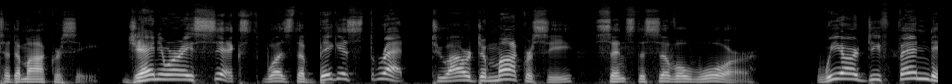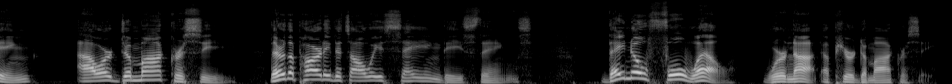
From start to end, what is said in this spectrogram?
to democracy. January 6th was the biggest threat to our democracy since the Civil War. We are defending our democracy. They're the party that's always saying these things. They know full well we're not a pure democracy.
